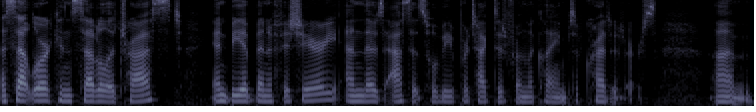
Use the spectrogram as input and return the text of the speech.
a settlor can settle a trust and be a beneficiary, and those assets will be protected from the claims of creditors. Um,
